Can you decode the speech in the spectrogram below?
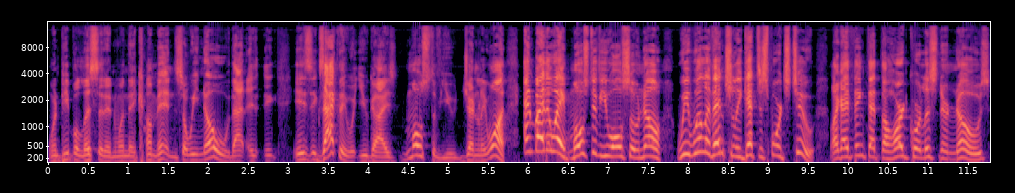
when people listen and when they come in, so we know that is exactly what you guys, most of you, generally want. And by the way, most of you also know we will eventually get to sports too. Like I think that the hardcore listener knows,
